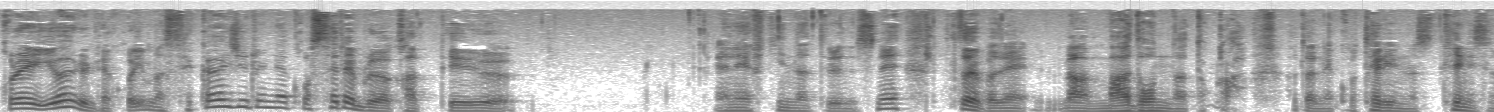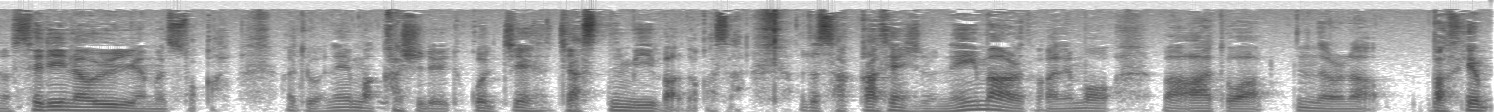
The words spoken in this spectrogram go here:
これいわゆるね、これ今世界中でね、こうセレブが買っている NFT になってるんですね。例えばね、まあ、マドンナとか、あとね、こうテニステニスのセリーナ・ウィリアムズとか、あとはね、まあ、歌手でいうとこうジャスティン・ビーバーとかさ、あとサッカー選手のネイマールとかね、も、まあ、あとは、なんだろうな、バスケッ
